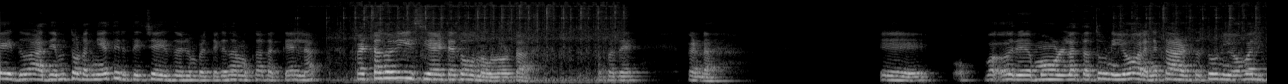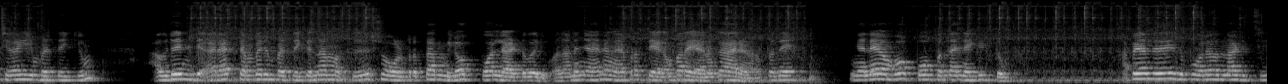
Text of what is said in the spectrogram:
ചെയ്തു. ആദ്യം തുടങ്ങിയേ തിരുത്തി ചെയ്ത് വരുമ്പോഴത്തേക്ക് നമുക്ക് അതൊക്കെ എല്ലാം പെട്ടെന്നൊരു ഈസി ആയിട്ടേ തോന്നുള്ളൂ കേട്ടോ. അപ്പോൾ അതെ കണ്ട. ഒരു മുകളിലത്തെ തുണിയോ അല്ലെങ്കിൽ താഴത്തെ തുണിയോ വലിച്ചു കഴിയുമ്പോഴത്തേക്കും ഒരു ഒരറ്റം വരുമ്പോഴത്തേക്കും നമുക്ക് ഷോൾഡർ തമ്മിൽ ഒപ്പം അല്ലാണ്ട് വരും. അതാണ് ഞാൻ അങ്ങനെ പ്രത്യേകം പറയാനും കാരണം. അപ്പം അതെ ഇങ്ങനെ ആകുമ്പോൾ ഒപ്പം ഒപ്പം തന്നെ കിട്ടും. അപ്പോൾ ഞാൻ ഇതുപോലെ ഒന്ന് അടിച്ച്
